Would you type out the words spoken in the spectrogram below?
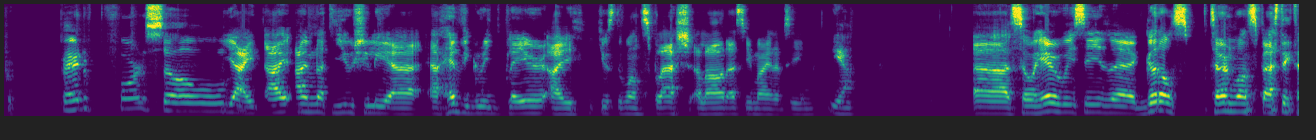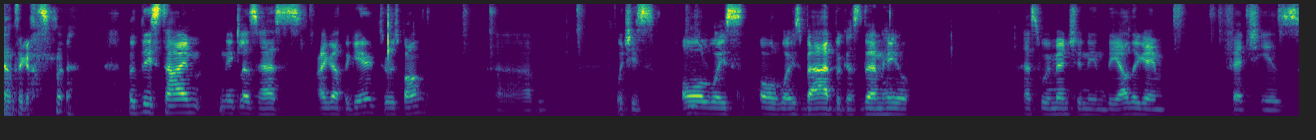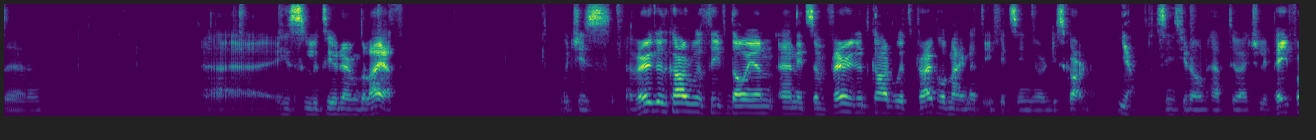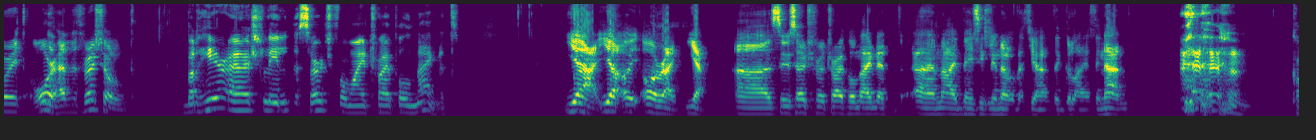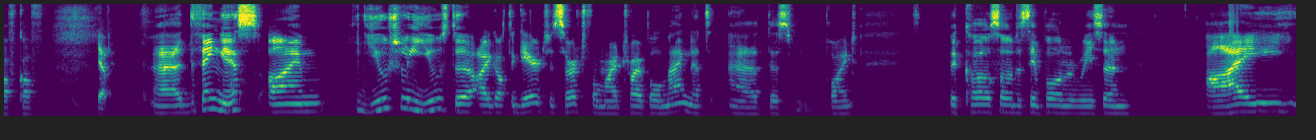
prepared for. So yeah I, I i'm not usually a, a heavy greed player. I use the one splash a lot as you might have seen. Yeah, uh so here we see the good old turn one spastic tentacles. But this time Niklas has i got the gear to respond um, which is always always bad because then he'll as we mentioned in the other game fetch his uh, uh, his Luthierderm Goliath which is a very good card with Thief Doyen and it's a very good card with Tripod Magnet if it's in your discard Yeah. since you don't have to actually pay for it or Yeah. have the threshold but here I actually search for my triple magnet. Yeah, yeah, all right, yeah. Uh, so you search for a tripole magnet, and I basically know that you have the Goliath in hand. cough, cough. Yep. Uh, the thing is, I'm usually used to I got the gear to search for my tripole magnet at this point because of the simple reason I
